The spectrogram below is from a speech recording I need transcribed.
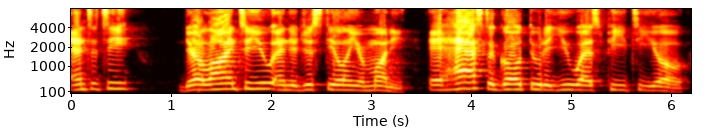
entity, they're lying to you and they're just stealing your money. It has to go through the USPTO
